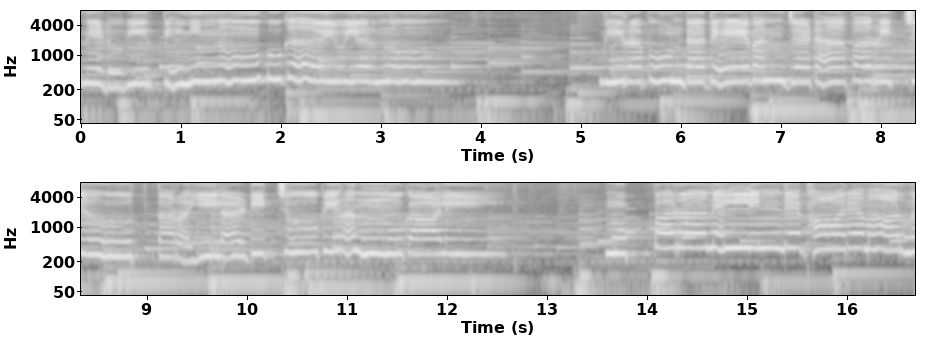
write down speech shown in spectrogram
നെടുവീർപ്പിൽ നിന്നു പുകയുയർന്നു. വിറപൂണ്ട ദേവൻ ജട പറിച്ചു തറയിലടിച്ചു പിറന്നു കാളി. മുപ്പറ നെല്ലിന്റെ ഭാരമാർന്ന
